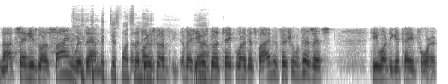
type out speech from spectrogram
Not saying he's going to sign with them, just wants but some if money. he was going to, but he Yeah. was going to take one of his five official visits, he wanted to get paid for it.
